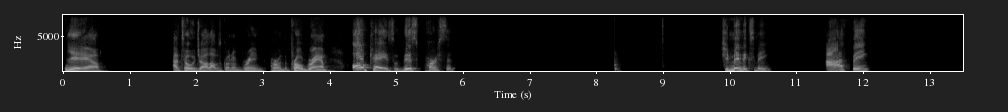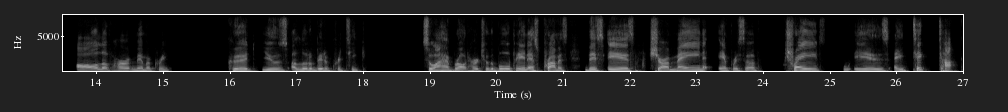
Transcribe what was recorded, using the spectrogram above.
Yeah, I told y'all I was going to bring her on the program. Okay, so this person, she mimics me. I think all of her mimicry could use a little bit of critique. So I have brought her to the bullpen as promised. This is Sharmaine, Empress of Trades, who is a TikTok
